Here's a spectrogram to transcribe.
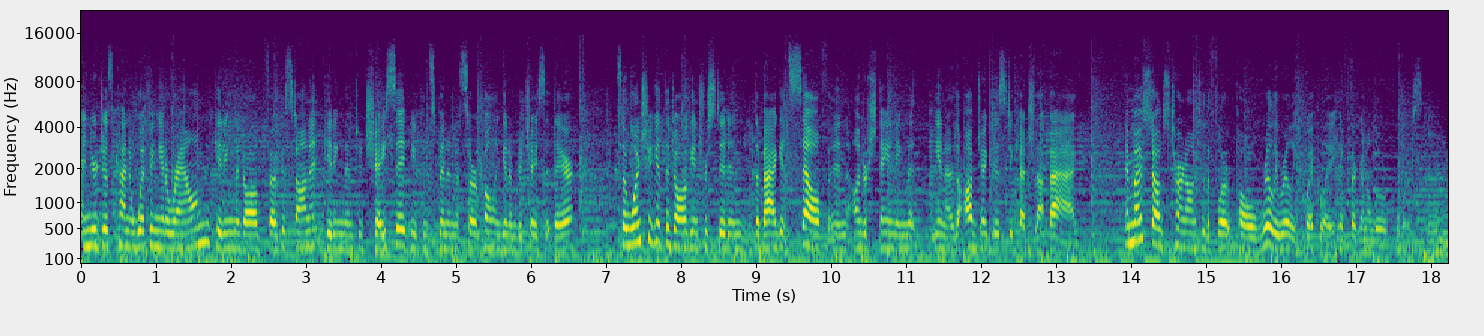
And you're just kind of whipping it around, getting the dog focused on it, getting them to chase it. You can spin in a circle and get them to chase it there. So once you get the dog interested in the bag itself and understanding that, you know, the object is to catch that bag. And most dogs turn onto the flirt pole really, really quickly if they're gonna lure course.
